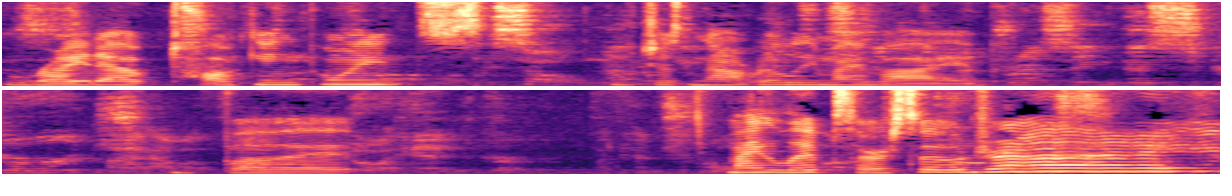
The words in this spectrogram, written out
write out talking points, which is not really my vibe. But my lips are so dry.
